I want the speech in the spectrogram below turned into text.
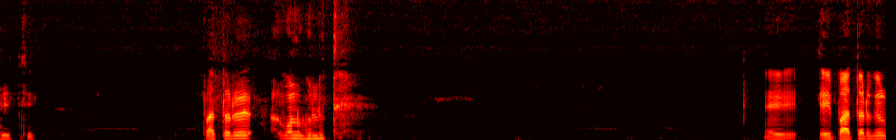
দিচ্ছি পাথরের আগুনগুলোতে। এই এই পাথরগুলো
